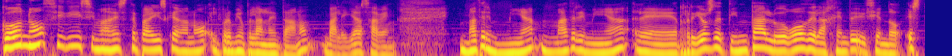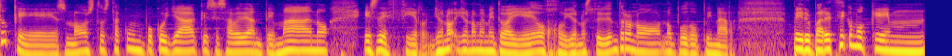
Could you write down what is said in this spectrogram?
conocidísima de este país que ganó el premio Planeta, ¿no? Vale, ya saben. Madre mía, madre mía, eh, ríos de tinta luego de la gente diciendo, ¿esto qué es? ¿No? Esto está como un poco ya que se sabe de antemano. Es decir, yo no, yo no me meto ahí, eh, ojo, yo no estoy dentro, no, no puedo opinar. Pero parece como que mm,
